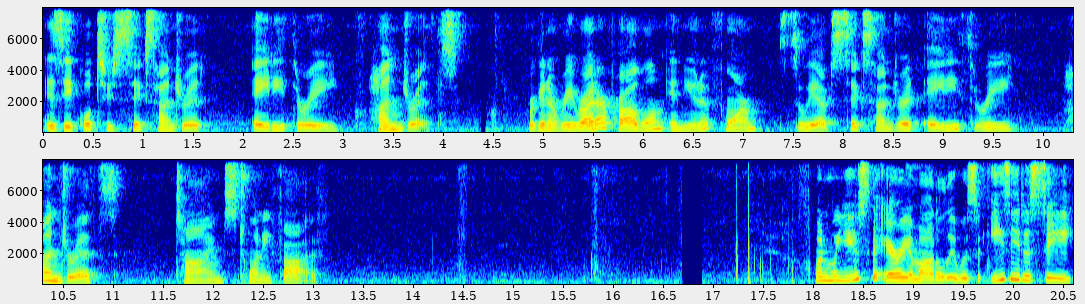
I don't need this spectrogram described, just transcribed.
is equal to 683 hundredths. We're going to rewrite our problem in unit form. So we have 683 hundredths times 25. When we used the area model, it was easy to see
